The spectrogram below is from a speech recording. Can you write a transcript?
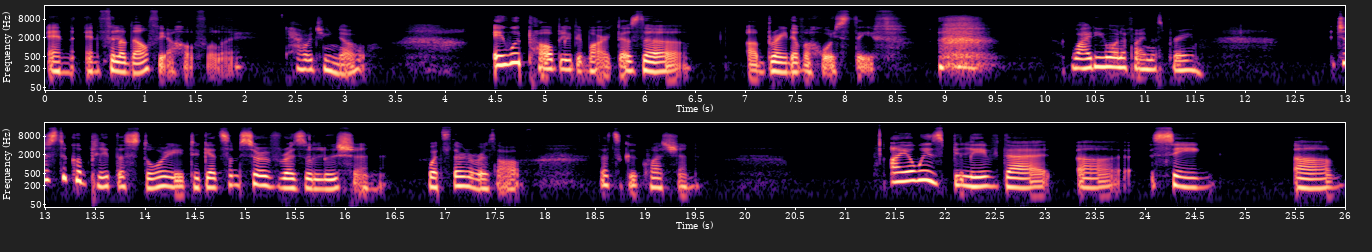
in in Philadelphia hopefully. How would you know? It would probably be marked as the uh, brain of a horse thief. Why do you want to find this brain? Just to complete the story, to get some sort of resolution. What's there to resolve? That's a good question. I always believe that uh, seeing um,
